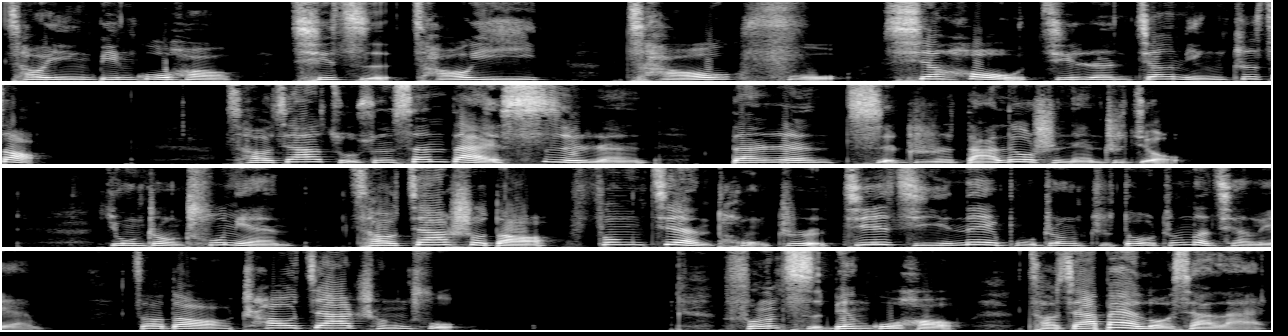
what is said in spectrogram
曹寅病故后，其子曹仪、曹府先后继任江宁织造。曹家祖孙三代四人担任此职达六十年之久。雍正初年，曹家受到封建统治阶级内部政治斗争的牵连，遭到抄家惩处。逢此变故后，曹家败落下来。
